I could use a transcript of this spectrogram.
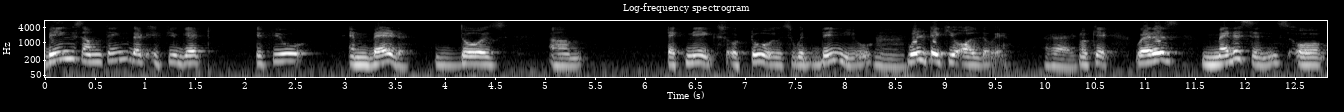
being something that if you get, if you embed those um, techniques or tools within you, Hmm. will take you all the way. Right. Okay. Whereas medicines or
